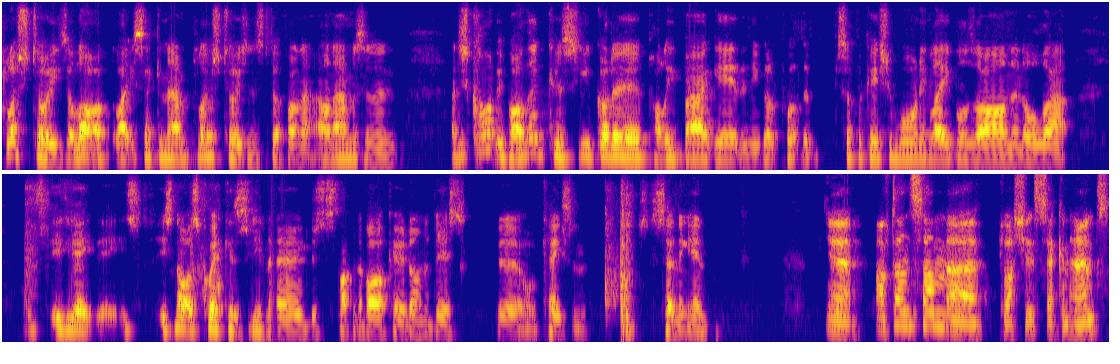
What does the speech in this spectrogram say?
plush toys, a lot of like secondhand plush toys and stuff on on Amazon, and I just can't be bothered because you've got to polybag it, and you've got to put the suffocation warning labels on and all that. It's it's it's not as quick as you know just slapping a barcode on a disc uh, or case and sending it in. Yeah, I've done some uh, plushes secondhand.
